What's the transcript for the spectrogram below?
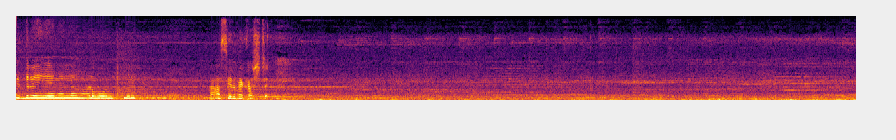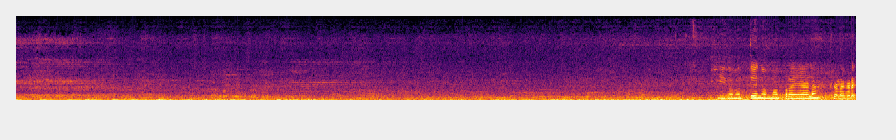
ಕಾಸಿದ್ರೆ ಏನೆಲ್ಲ ಮಾಡ್ಬೋದು ಬಿಡಿ. ಕಾಸಿರ್ಬೇಕಷ್ಟೆ. ಈಗ ಮತ್ತೆ ನಮ್ಮ ಪ್ರಯಾಣ ಕೆಳಗಡೆ.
